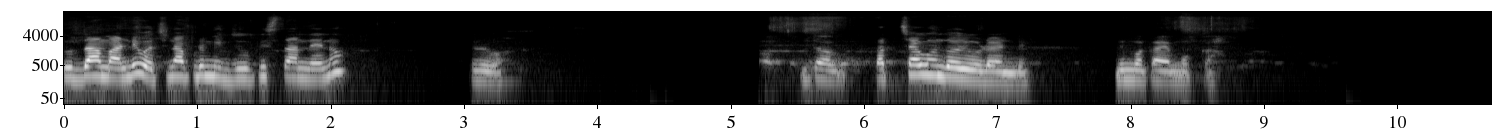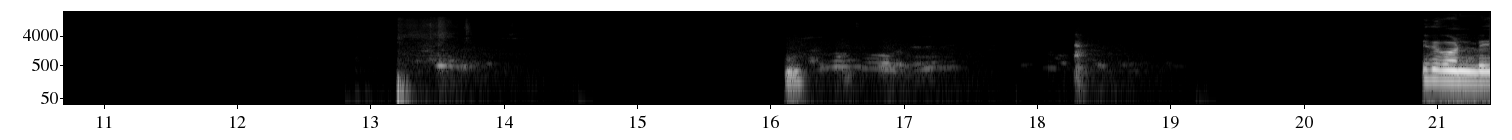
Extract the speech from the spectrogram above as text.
చూద్దామండి. వచ్చినప్పుడు మీకు చూపిస్తాను నేను. ఇదిగో. ఇంత పచ్చగా ఉందో చూడండి నిమ్మకాయ ముక్క. ఇదిగోండి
